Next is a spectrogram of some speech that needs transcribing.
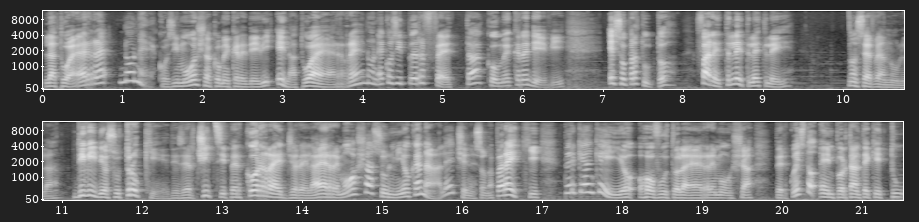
La tua R non è così moscia come credevi e la tua R non è così perfetta come credevi. E soprattutto, fare tle tle tle non serve a nulla. Di video su trucchi ed esercizi per correggere la R moscia sul mio canale ce ne sono parecchi, perché anche io ho avuto la R moscia. Per questo è importante che tu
